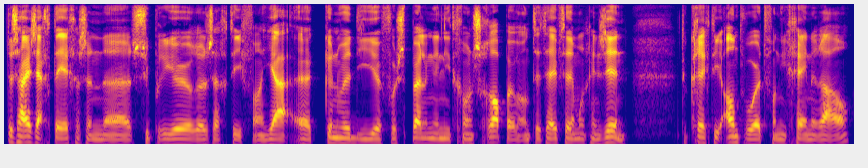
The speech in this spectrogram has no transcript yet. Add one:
Dus hij zegt tegen zijn eh superieuren, zegt hij van ja, eh, kunnen we die eh, voorspellingen niet gewoon schrappen, want dit heeft helemaal geen zin. Toen kreeg hij antwoord van die generaal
